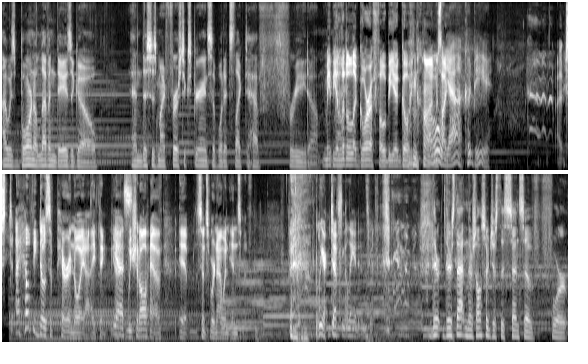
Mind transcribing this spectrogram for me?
I was born 11 days ago, and this is my first experience of what it's like to have freedom. Maybe a little agoraphobia going on. Oh, It's like, yeah, could be. uh, just a healthy dose of paranoia, I think. uh, Yes. we should all have, uh, since we're now in Innsmouth. We are definitely in Innsmouth. There, there's that, and there's also just this sense of for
